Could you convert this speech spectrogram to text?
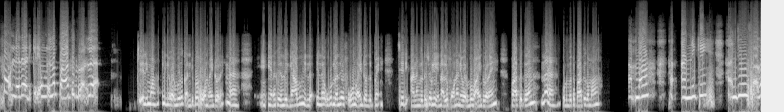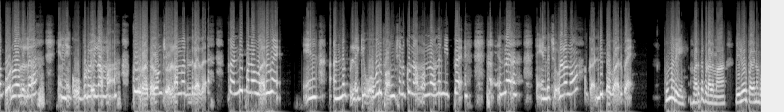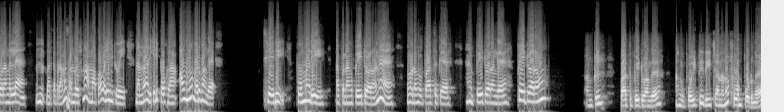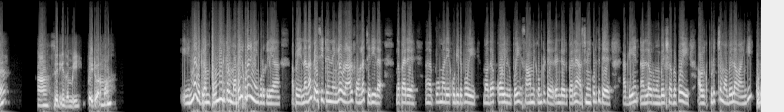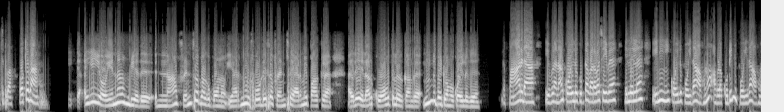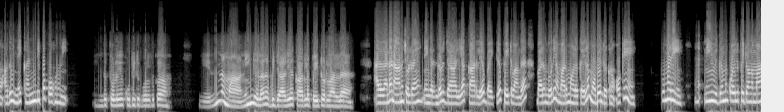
ஃபோன்ல தான் அடிக்கடி உங்களை எல்லாம் சரிம்மா இனி வரும்போது கண்டிப்பா போன் வாங்கிட்டு வரேன். எனக்கு இந்த ஞாபகம் இல்ல. இல்ல ஊர்ல இருந்தே போன் வாங்கிட்டு வந்திருப்பேன். சரி அண்ணங்கிட்ட சொல்லி நல்ல போனை நீ வரும்போது வாங்கிட்டு வரேன். பாத்துக்க என்ன? குடும்பத்தை பாத்துக்கமா அம்மா அன்னைக்கு அஞ்சு சாதம் போடுவதில்ல. என்னை கூப்பிடுவேலாமா கூடாதவன்னு சொல்லாம இருந்துடாத கண்டிப்பா நான் வருவேன். அண்ணன் பிள்ளைக்கு ஒவ்வொரு ஃபங்க்ஷனுக்கும் நான் முன்ன வந்து நிப்பேன். என்ன? என்ன சொல்லணும்? கண்டிப்பா வருவேன். பூமாரி வருத்தப்படாதம்மா. வெளியூர் பயணம் போறாங்கல்ல. வருத்தப்படாம சந்தோஷமா அம்மா அப்பா வழி அனுப்பி நம்ம அடிக்கடி போகலாம். அவங்களும் வருவாங்க. சரி பூமாரி அப்ப நாங்க போயிட்டு வரோம்னு உடம்ப பாத்துக்க. போயிட்டு வரோங்க. போயிட்டு வரோம். அங்கிள் பார்த்து போயிட்டு வாங்க. அங்க போயிட்டு ரீச் ஆனோன்னா ஃபோன் போடுங்க. ஆ சரிங்க தம்பி. போயிட்டு வரமா என்ன விக்ரம் பூமாரி இருக்கிற மொபைல் கூட நீங்க கொடுக்கலையா? அப்ப என்னதான் பேசிட்டு இருந்தீங்களோ இவ்வளவு நாள் போன்ல தெரியல. இந்த பாரு பூமாரியை கூட்டிட்டு போய் முத கோயிலுக்கு போய் சாமி கும்பிட்டுட்டு ரெண்டு பேர்லையும் அர்ச்சனை கொடுத்துட்டு அப்படியே நல்ல ஒரு மொபைல் ஷாப்ல போய் அவளுக்கு பிடிச்ச மொபைலை வாங்கி கொடுத்துட்டு வா. ஓகேவா ஐயோ என்னால முடியாது. நான் ஃப்ரெண்ட்ஸை பார்க்க போகணும். யாருமே ஃபோர் டேஸா ஃப்ரெண்ட்ஸை யாருமே பார்க்கல. அதுல எல்லாரும் கோவத்துல இருக்காங்க. நீங்க போயிட்டு வாங்க கோயிலுக்கு. இந்த பாருடா இவ்வளவு நாள் கோயிலுக்கு கூப்பிட்டா வரவா செய்வேன் இல்ல இல்ல இனி நீ கோயிலுக்கு போய் தான் ஆகணும் அவளை கூட்டிட்டு போய் தான் ஆகணும். அதுவும் இன்னைக்கு கண்டிப்பா போகணும் நீ. இந்த தொலைய கூட்டிட்டு போறதுக்கா? என்னம்மா நீங்க எல்லாரும் அப்படி ஜாலியா கார்ல போயிட்டு வரலாம்ல? அதுதான்டா நானும் சொல்றேன் நீங்க ரெண்டு பேரும் ஜாலியா கார்லயோ பைக்லயோ போயிட்டு வாங்க. வரும்போது என் மருமகள் கையில மொபைல் இருக்கணும் ஓகே குமரி நீ விக்ரமும் கோயிலுக்கு போயிட்டு வாங்கம்மா.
